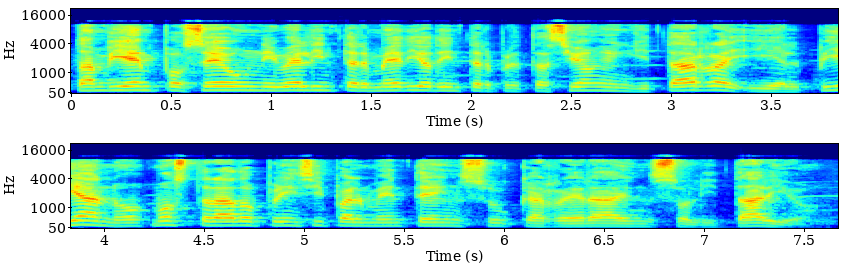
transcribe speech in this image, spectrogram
También posee un nivel intermedio de interpretación en guitarra y el piano, mostrado principalmente en su carrera en solitario.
